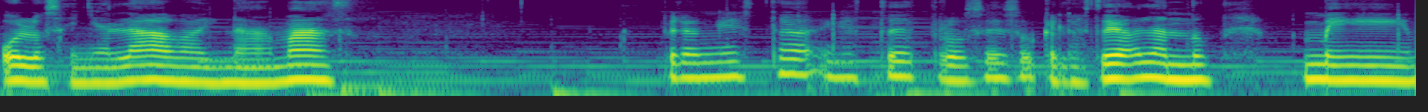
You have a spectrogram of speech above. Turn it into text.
o lo señalaba y nada más. Pero en, esta, en este proceso que le estoy hablando, me,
